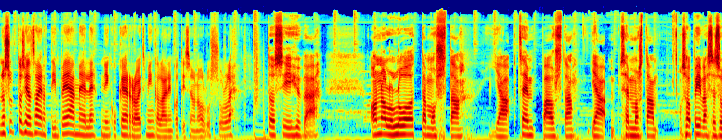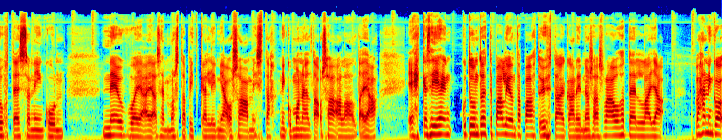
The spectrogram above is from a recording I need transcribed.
no sut tosiaan sainattiin PMlle, niin kuin kerroit, minkälainen koti se on ollut sulle? Tosi hyvä. On ollut luottamusta ja tsemppausta ja semmoista sopivassa suhteessa niin kuin neuvoja ja semmoista pitkän linjan osaamista niin kuin monelta osa-alalta. Ja ehkä siihen, kun tuntuu, että paljon tapahtui yhtä aikaa, niin ne osas rauhoitella ja vähän niin kuin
